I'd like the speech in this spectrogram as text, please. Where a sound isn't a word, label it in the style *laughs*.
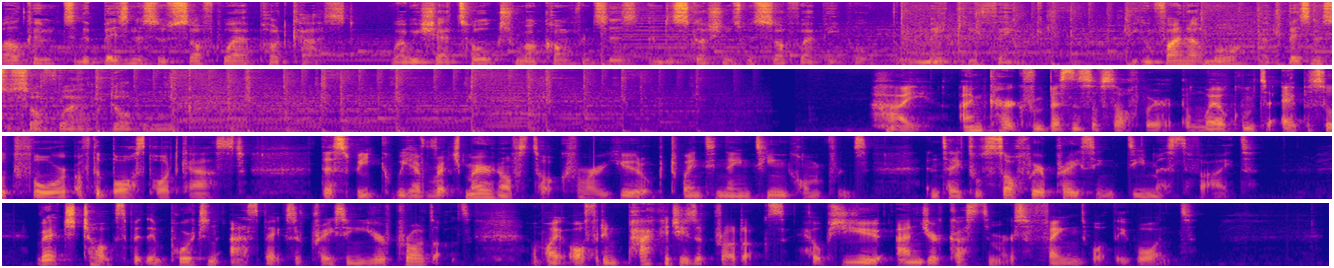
Welcome to the Business of Software podcast, where we share talks from our conferences and discussions with software people that will make you think. You can find out more at businessofsoftware.org. Hi, I'm Kirk from Business of Software, and welcome to episode 4 of the Boss podcast. This week, we have Rich Mironov's talk from our Europe 2019 conference entitled Software Pricing Demystified. Rich talks about the important aspects of pricing your product and why offering packages of products helps you and your customers find what they want.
